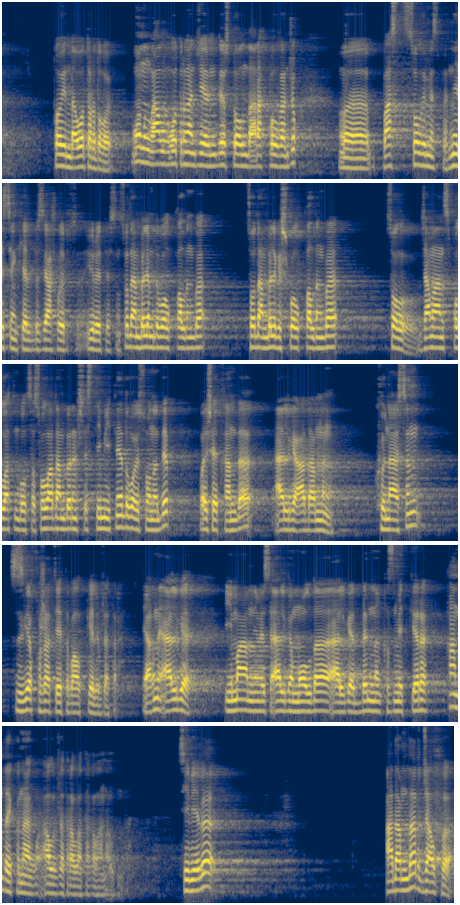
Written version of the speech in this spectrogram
Тойында отырды ғой. Оның алып отырған жерінде столында арақ болған жоқ. Ә, бастысы сол емес пе? Не сен келіп бізге ақыл үйретесің. Содан білімді болып қалдың ба? Содан білгіш болып қалдың ба? Сол жаман іс болатын болса сол адам бірінші істемейтін еді ғой соны деп былайша айтқанда әлгі адамның күнәсін сізге құжат етіп алып келіп жатыр. Яғни әлгі имам немесе әлгі молда әлгі діннің қызметкері қандай күнә алып жатыр алла тағаланың алдында? Себебі адамдар жалпы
